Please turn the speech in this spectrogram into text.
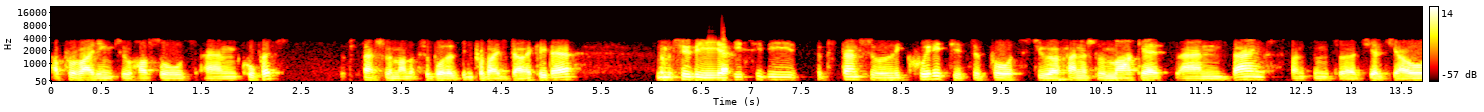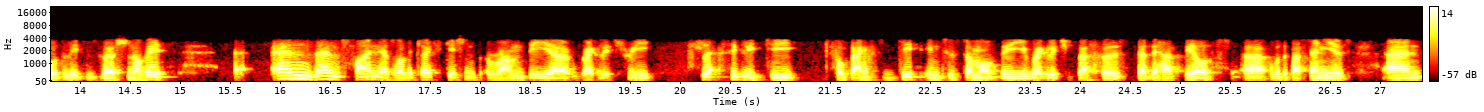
are providing to households and corporates. Substantial amount of support has been provided directly there. Number two, the uh, ECB's substantial liquidity support to uh, financial markets and banks, for instance, uh, TLTRO, the latest version of it. And then finally, as well, the clarifications around the uh, regulatory flexibility for banks to dip into some of the regulatory buffers that they have built uh, over the past 10 years and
